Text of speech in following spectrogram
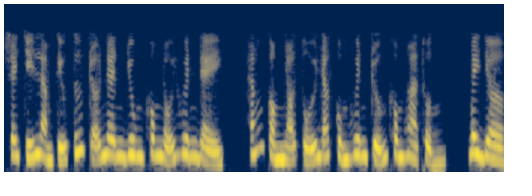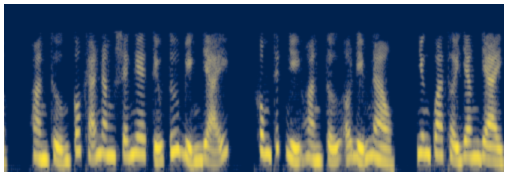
sẽ chỉ làm tiểu tứ trở nên dung không nổi huynh đệ, hắn còn nhỏ tuổi đã cùng huynh trưởng không hòa thuận, bây giờ, hoàng thượng có khả năng sẽ nghe tiểu tứ biện giải, không thích nhị hoàng tử ở điểm nào, nhưng qua thời gian dài,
